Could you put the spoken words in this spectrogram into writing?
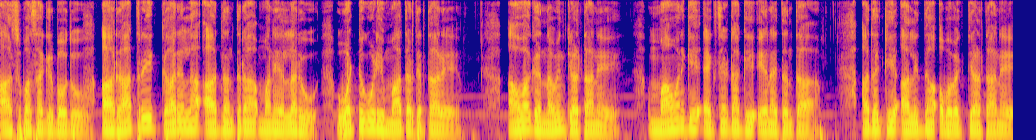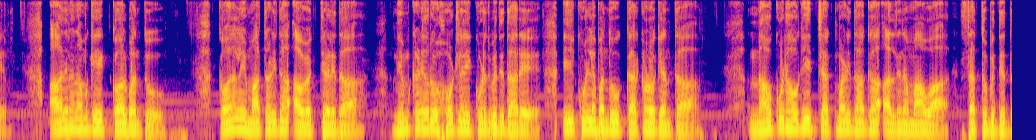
ಆಸುಪಾಸಾಗಿರ್ಬೋದು ಆ ರಾತ್ರಿ ಕಾರೆಲ್ಲ ಆದ ನಂತರ ಮನೆಯೆಲ್ಲರೂ ಒಟ್ಟುಗೂಡಿ ಮಾತಾಡ್ತಿರ್ತಾರೆ. ಆವಾಗ ನವೀನ್ ಕೇಳ್ತಾನೆ, ಮಾವನಿಗೆ ಎಕ್ಸಾಕ್ಟ್ ಆಗಿ ಏನಾಯ್ತಂತ? ಅದಕ್ಕೆ ಅಲ್ಲಿದ್ದ ಒಬ್ಬ ವ್ಯಕ್ತಿ ಹೇಳ್ತಾನೆ, ಆ ನಮಗೆ ಕಾಲ್ ಬಂತು. ಕಾಲಲ್ಲಿ ಮಾತಾಡಿದ ಆ ವ್ಯಕ್ತಿ ಹೇಳಿದ ನಿಮ್ಮ ಕಡೆಯವರು ಹೋಟ್ಲಲ್ಲಿ ಕುಡಿದು ಬಿದ್ದಿದ್ದಾರೆ, ಈ ಕೂಡಲೇ ಬಂದು ಕರ್ಕೊಂಡೋಗಿ ಅಂತ. ನಾವು ಕೂಡ ಹೋಗಿ ಚೆಕ್ ಮಾಡಿದಾಗ ಅಲ್ಲಿನ ಮಾವ ಸತ್ತು ಬಿದ್ದಿದ್ದ.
